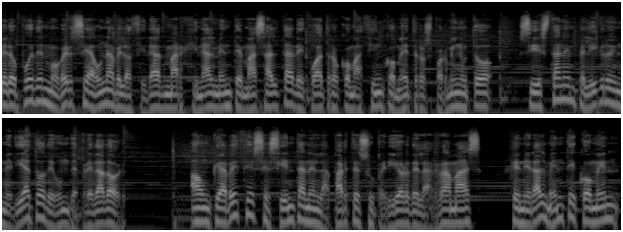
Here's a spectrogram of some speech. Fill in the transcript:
pero pueden moverse a una velocidad marginalmente más alta de 4,5 metros por minuto si están en peligro inmediato de un depredador. Aunque a veces se sientan en la parte superior de las ramas, generalmente comen,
